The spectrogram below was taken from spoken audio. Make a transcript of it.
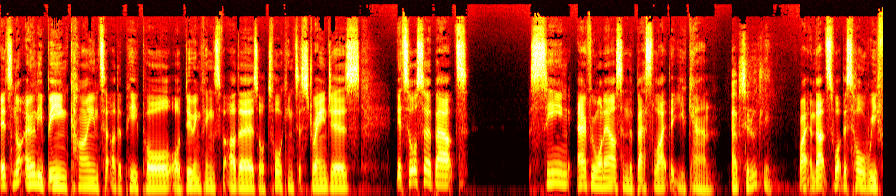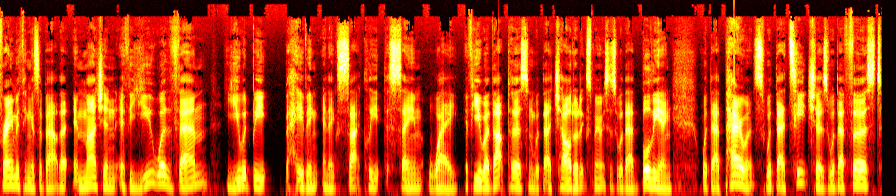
it's not only being kind to other people or doing things for others or talking to strangers, it's also about seeing everyone else in the best light that you can. Absolutely. Right. And that's what this whole reframing thing is about. That imagine if you were them, you would be behaving in exactly the same way. If you were that person with their childhood experiences, with their bullying, with their parents, with their teachers, with their first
